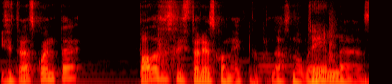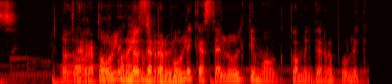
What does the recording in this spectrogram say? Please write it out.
Y si te das cuenta, todas esas historias conectan, las novelas. Los, de Republic, los de Republic, hasta el último cómic de Republic,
